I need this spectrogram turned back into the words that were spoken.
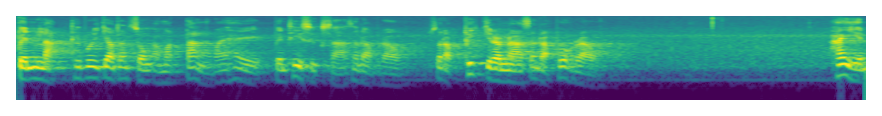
เป็นหลักที่พระพุทธเจ้าท่านทรงเอามาตั้งไว้ให้เป็นที่ศึกษาสำหรับเราสำหรับพิจารณาสำหรับพวกเรา ให้เห็น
